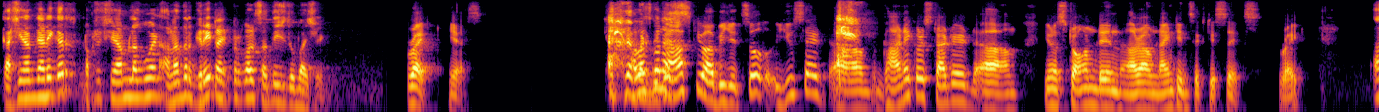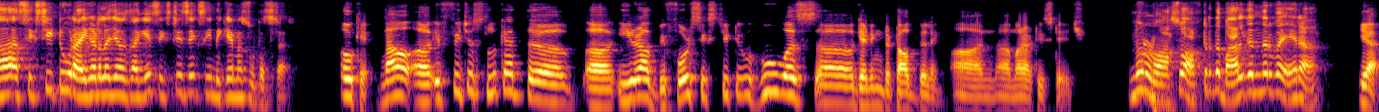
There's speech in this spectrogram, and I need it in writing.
Kashinath Ghanekar, Dr. Sriram Lagu, and another great actor called Satish Dubhashi. Right. Yes. I was going to ask you, Abhijeet. So you said um, Ghanekar started, um, you know, stormed in around 1966, right? Uh, 62 Raigadala Jevha Jag Yete, 66 he became a superstar. Okay. Now, uh, if we just look at the uh, era before 62, who was uh, getting the top billing on uh, Marathi stage? No, no, no. So after the Bal Gandharva era, yeah,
